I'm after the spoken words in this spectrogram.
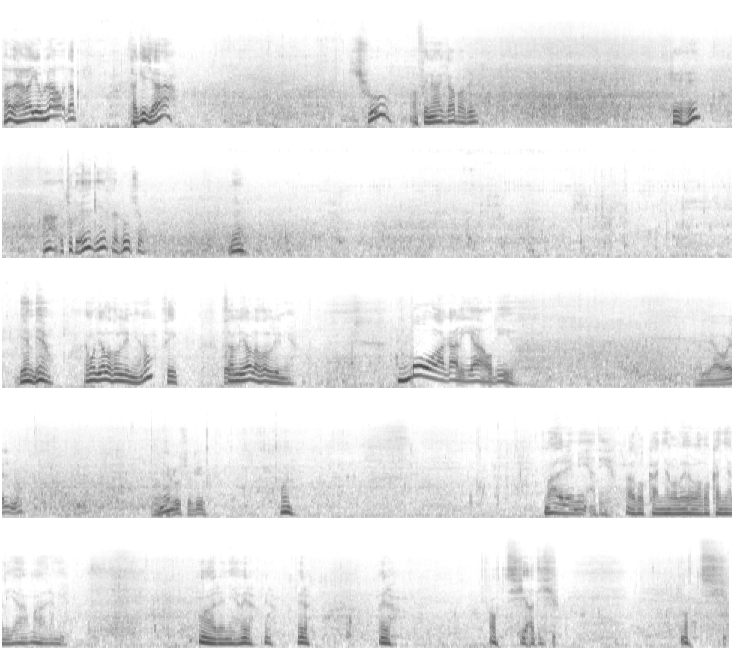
Vale, déjala ahí a un lado. Está aquí ya. Chu, al final capa, tío. ¿Qué es? Ah, ¿esto qué es? Es serrucho. Bien. Bien, viejo. Hemos liado las dos líneas, ¿no? Sí. Se han liado las dos líneas. ¡Bola que ha liado, tío! Ha liado él, ¿no? ¿Eh? El tío. Bueno. Madre mía, tío. Las dos cañas, lo leo, las dos cañas liadas. Madre mía. Madre mía, mira, mira, mira. Mira. Hostia, tío. Hostia,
